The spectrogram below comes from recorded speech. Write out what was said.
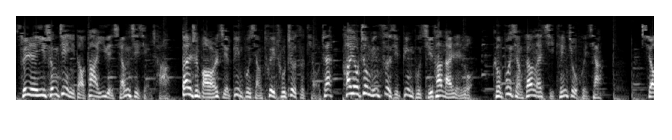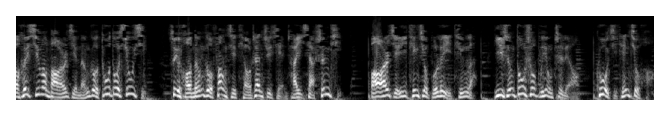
虽然医生建议到大医院详细检查，但是宝儿姐并不想退出这次挑战。她要证明自己并不其他男人弱，可不想刚来几天就回家。小黑希望宝儿姐能够多多休息，最好能够放弃挑战去检查一下身体。宝儿姐一听就不乐意听了，医生都说不用治疗，过几天就好。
